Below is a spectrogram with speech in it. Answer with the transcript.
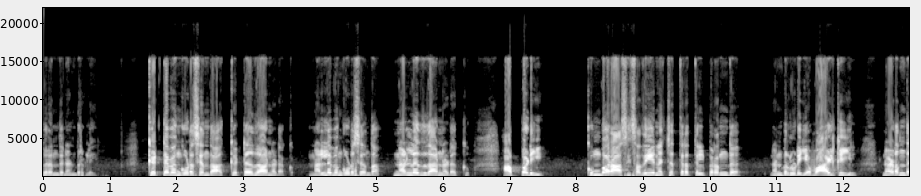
பிறந்த நண்பர்களே கெட்டவங்க கூட சேர்ந்தா கெட்டதுதான் நடக்கும் நல்லவங்க கூட சேர்ந்தா நல்லது தான் நடக்கும். அப்படி கும்பராசி சதய நட்சத்திரத்தில் பிறந்த நண்பர்களுடைய வாழ்க்கையில் நடந்த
